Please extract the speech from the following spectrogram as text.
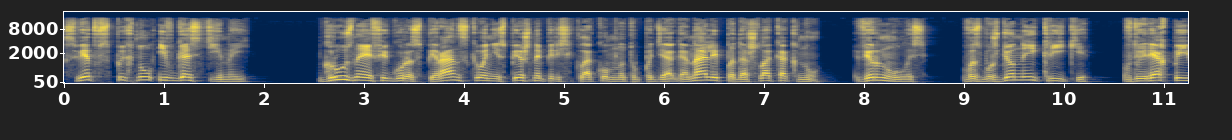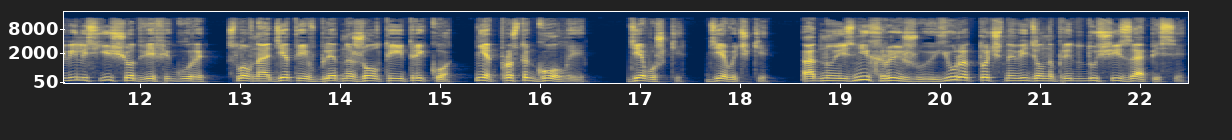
Свет вспыхнул и в гостиной. Грузная фигура Спиранского неспешно пересекла комнату по диагонали, подошла к окну. Вернулась. Возбужденные крики. В дверях появились еще две фигуры, словно одетые в бледно-желтые трико. Нет, просто голые. Девушки, девочки. Одну из них, рыжую, Юра точно видел на предыдущей записи.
